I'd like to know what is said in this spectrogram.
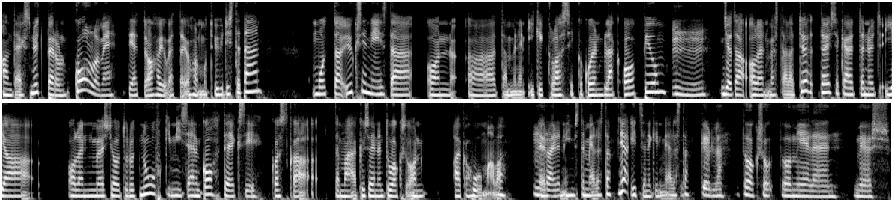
anteeksi, nyt perun kolme tiettyä hajuvettä, johon mut yhdistetään. Mutta yksi niistä on ö, tämmöinen ikiklassikko kuin Black Opium, Mm. jota olen myös täällä työ, töissä käyttänyt ja olen myös joutunut nuuhkimisen kohteeksi, koska tämä kyseinen tuoksu on aika huumaava. mm. eräiden ihmisten mielestä ja itsenikin mielestä. Kyllä, tuoksu tuo mieleen myös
